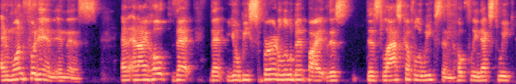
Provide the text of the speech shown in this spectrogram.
and one foot in in this. And, and I hope that that you'll be spurred a little bit by this this last couple of weeks and hopefully next week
